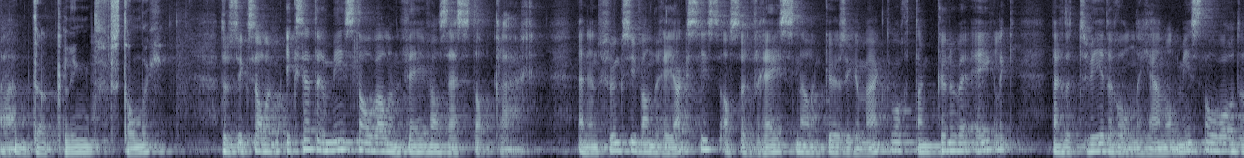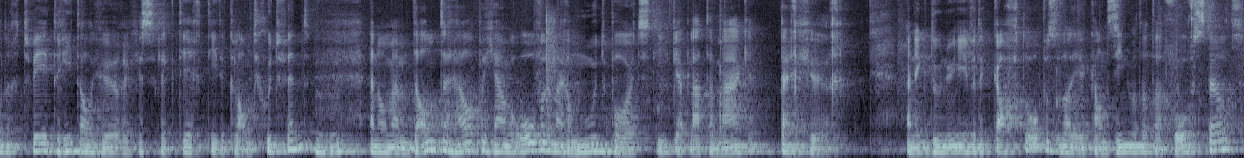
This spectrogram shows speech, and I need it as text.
Uh, dat klinkt verstandig. Dus ik, zal er, ik zet er meestal wel een vijf à zestal klaar. En in functie van de reacties, als er vrij snel een keuze gemaakt wordt, dan kunnen we eigenlijk naar de tweede ronde gaan. Want meestal worden er twee, drietal geuren geselecteerd die de klant goed vindt. Mhm. En om hem dan te helpen, gaan we over naar moodboards die ik heb laten maken per geur. En ik doe nu even de kaft open, zodat je kan zien wat dat, dat voorstelt.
